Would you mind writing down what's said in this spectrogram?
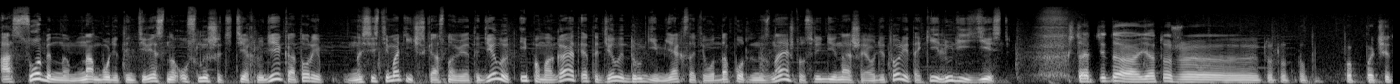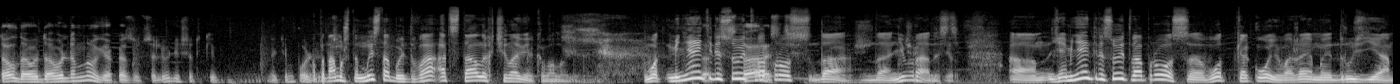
Особенным нам будет интересно услышать тех людей, которые на систематической основе это делают и помогают это делать другим. Я, кстати, вот доподлинно знаю, что среди нашей аудитории такие люди есть. Кстати, да, я тоже э, тут, тут почитал, довольно многие, оказывается, люди все-таки этим пользуются. Потому что мы с тобой два отсталых человека, Володя. Вот меня интересует Старость. вопрос, да, да, не Ничего в радость. Не я меня интересует вопрос, вот какой, уважаемые друзья.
